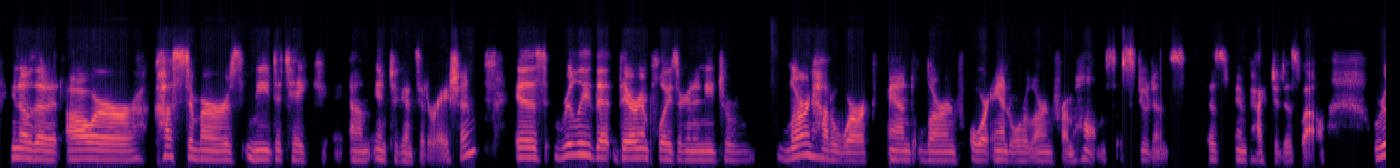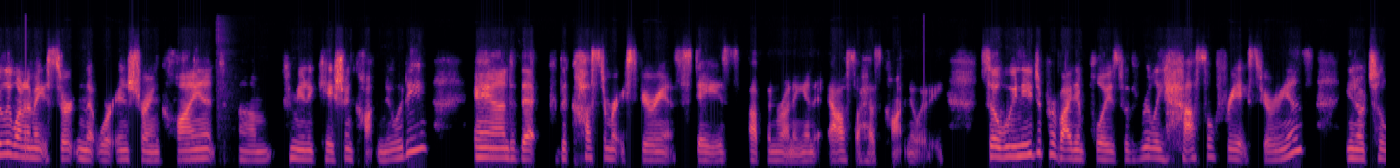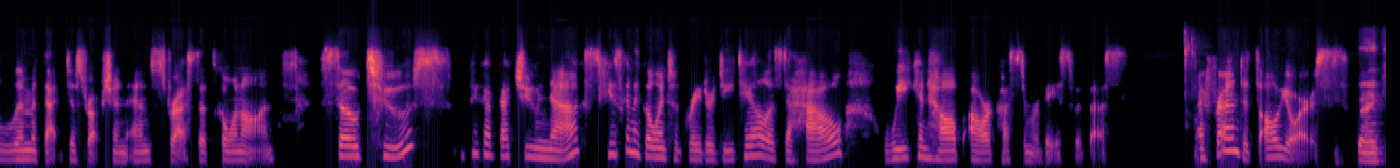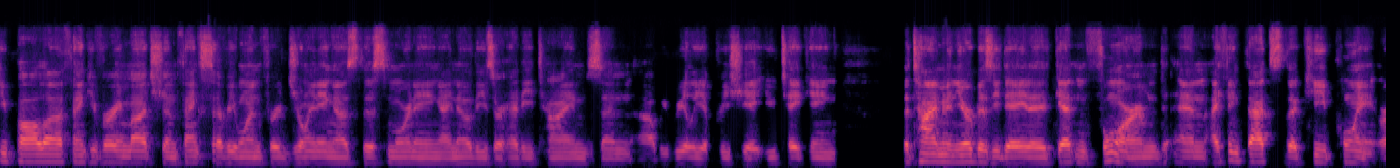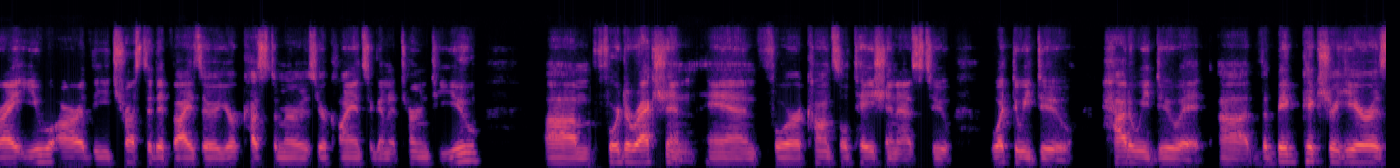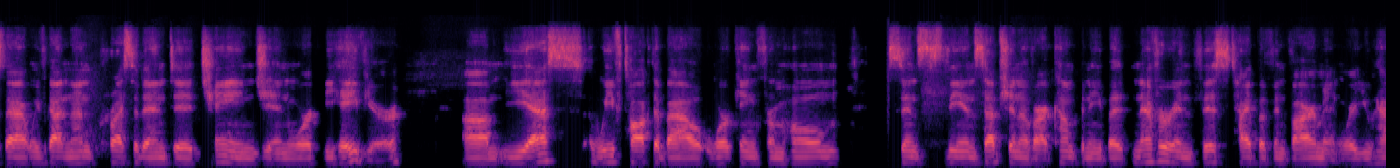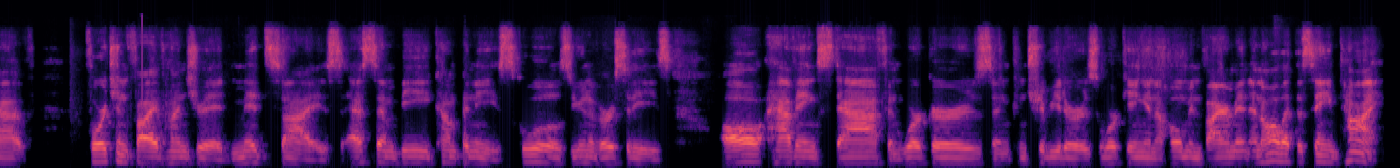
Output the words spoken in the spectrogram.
you know that our customers need to take um, into consideration is really that their employees are going to need to learn how to work and learn or and or learn from home so students is impacted as well. We really want to make certain that we're ensuring client um, communication continuity and that the customer experience stays up and running and it also has continuity. So we need to provide employees with really hassle-free experience, you know, to limit that disruption and stress that's going on. So Toos, I think I've got you next. He's going to go into greater detail as to how we can help our customer base with this. My friend, it's all yours. Thank you, Paula. Thank you very much. And thanks everyone for joining us this morning. I know these are heady times and uh, we really appreciate you taking the time in your busy day to get informed. And I think that's the key point, right? You are the trusted advisor. Your customers, your clients are going to turn to you um, for direction and for consultation as to what do we do? how do we do it? Uh, the big picture here is that we've got an unprecedented change in work behavior. Um, yes, we've talked about working from home since the inception of our company, but never in this type of environment where you have Fortune 500, mid-size, SMB companies, schools, universities, all having staff and workers and contributors working in a home environment and all at the same time.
